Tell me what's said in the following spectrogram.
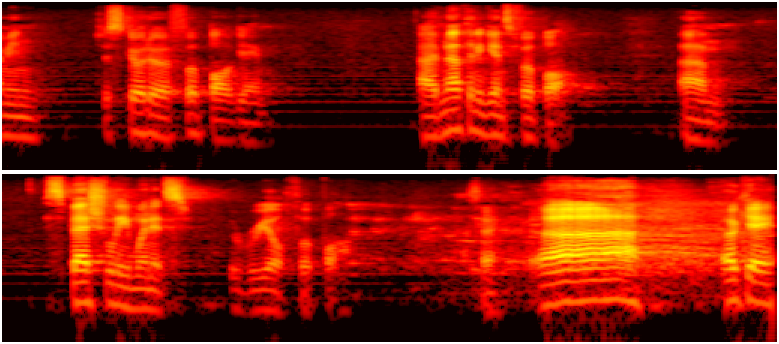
I mean, just go to a football game. I have nothing against football, um, especially when it's the real football. Ah, okay.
